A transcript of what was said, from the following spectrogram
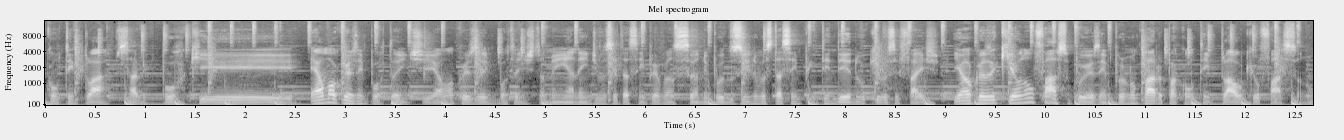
contemplar, sabe? Porque é uma coisa importante, é uma coisa importante também, além de você estar tá sempre avançando e produzindo, você tá sempre entendendo o que você faz. E é uma coisa que eu não faço, por exemplo. Eu não paro para contemplar o que eu faço, eu não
